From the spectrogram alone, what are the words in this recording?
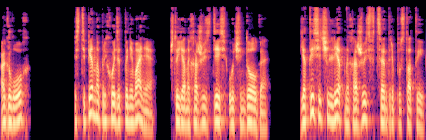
оглох? Постепенно приходит понимание, что я нахожусь здесь очень долго. Я тысячи лет нахожусь в центре пустоты.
